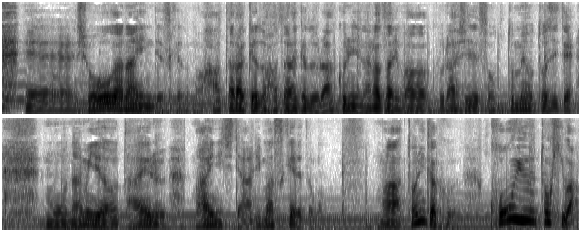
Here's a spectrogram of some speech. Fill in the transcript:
えー、しょうがないんですけども働けど働けど楽にならざり我が暮らしでそっと目を閉じてもう涙を耐える毎日でありますけれども。まあとにかくこういう時は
